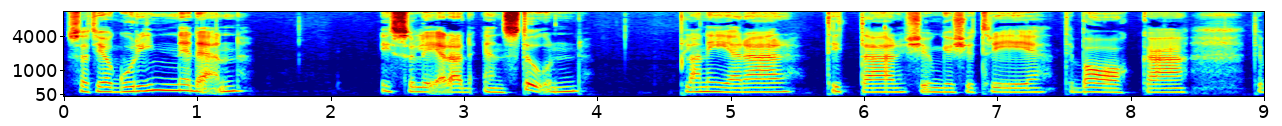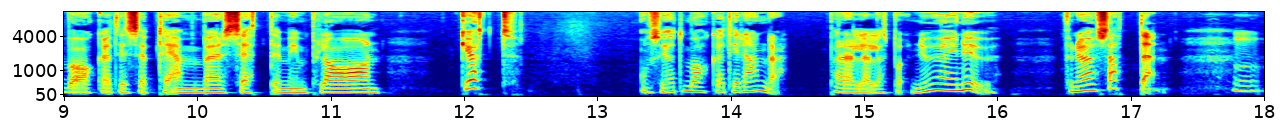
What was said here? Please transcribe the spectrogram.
Så att jag går in i den isolerad en stund, planerar, tittar 2023, tillbaka, tillbaka till september, sätter min plan. Gött! Och så är jag tillbaka till det andra parallella spår. Nu är jag nu, för nu har jag satt den. Mm.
